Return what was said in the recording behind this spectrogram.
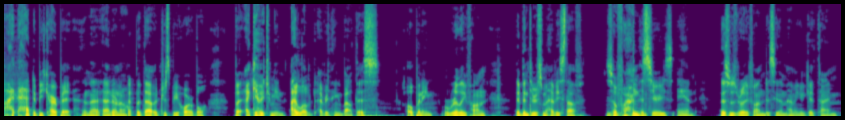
I it had to be carpet, and that I don't know, but that would just be horrible. But I get what you mean. I loved everything about this opening. Really fun. They've been through some heavy stuff so mm-hmm. far in this series, and this was really fun to see them having a good time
